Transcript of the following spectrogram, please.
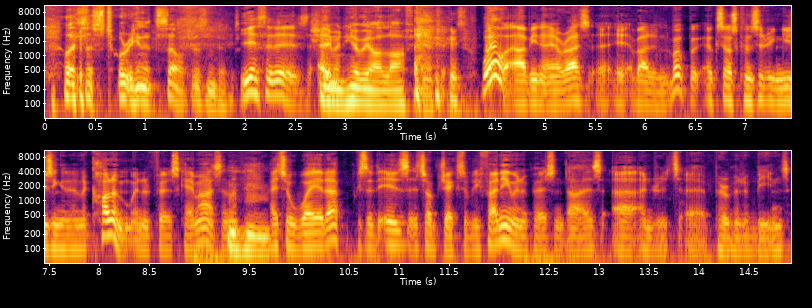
well, that's a story in itself, isn't it? Yes, it is. Shame, And- and here we are laughing at it. Well, I mean, I write uh, about it in the book because I was considering using it in a column when it first came out, and Mm-hmm. I had to weigh it up because it is it's objectively funny when a person dies uh, under its uh, pyramid of beans.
